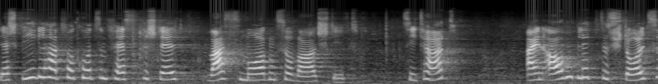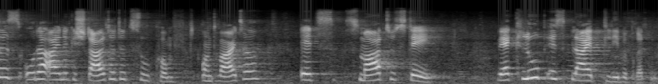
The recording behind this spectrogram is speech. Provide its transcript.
Der Spiegel hat vor Kurzem festgestellt, was morgen zur Wahl steht. Zitat ein Augenblick des Stolzes oder eine gestaltete Zukunft. Und weiter, It's smart to stay. Wer klug ist, bleibt, liebe Briten.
